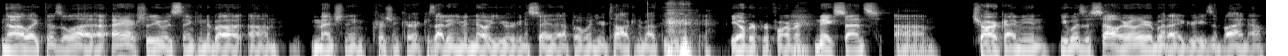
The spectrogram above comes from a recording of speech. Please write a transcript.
No, I like those a lot. I actually was thinking about um, mentioning Christian Kirk because I didn't even know you were going to say that. But when you're talking about the the overperformer, makes sense. Um, Chark, I mean, he was a sell earlier, but I agree he's a buy now.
